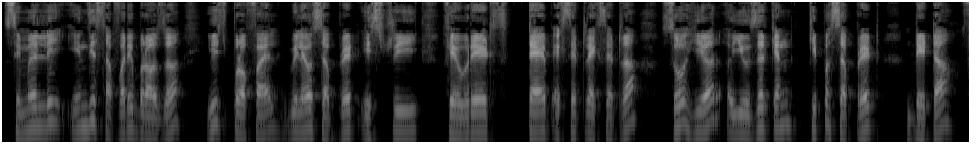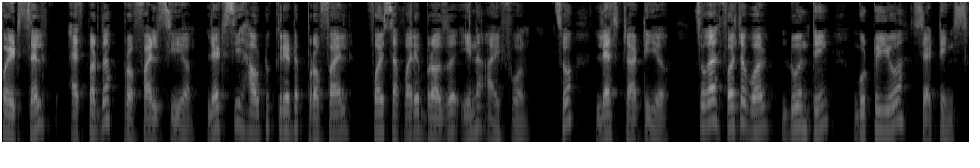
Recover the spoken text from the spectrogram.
Similarly in the Safari browser each profile will have separate history, favorites, tab etc etc so here a user can keep a separate data for itself as per the profiles here. Let's see how to create a profile for safari browser in an iphone. So let's start here. So guys first of all do one thing. Go to your settings.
